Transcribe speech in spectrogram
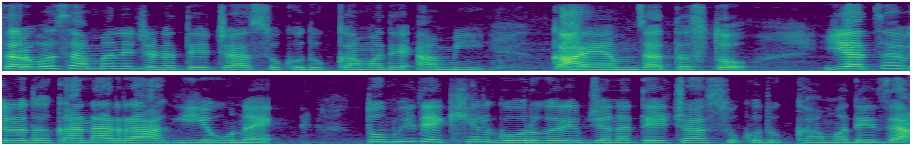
सर्वसामान्य जनतेच्या सुखदुःखामध्ये आम्ही कायम जात असतो. याचा विरोधकांना राग येऊ नये. तुम्ही देखील गोरगरीब जनतेच्या सुखदुःखामध्ये जा.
